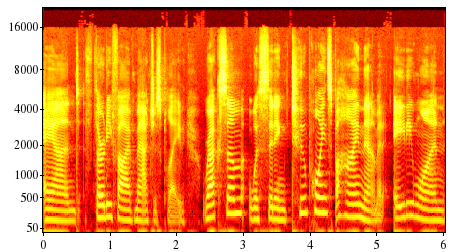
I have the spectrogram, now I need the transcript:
and 35 matches played. Wrexham was sitting two points behind them at 81,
